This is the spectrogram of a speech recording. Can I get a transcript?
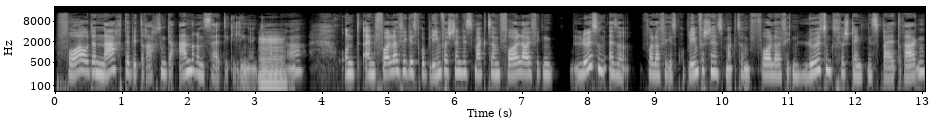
vor oder nach der Betrachtung der anderen Seite gelingen kann. Mhm. Ja? Und ein vorläufiges Problemverständnis mag zu einem vorläufigen Lösung, also vorläufiges Problemverständnis mag zu einem vorläufigen Lösungsverständnis beitragen,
